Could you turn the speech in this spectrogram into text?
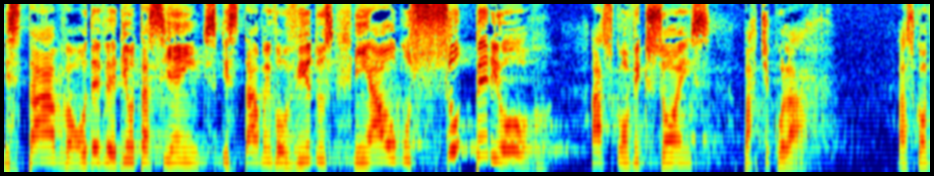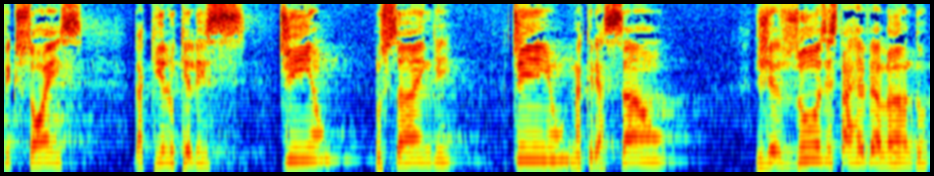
estavam ou deveriam estar cientes que estavam envolvidos em algo superior às convicções particular, às convicções daquilo que eles tinham no sangue, tinham na criação. Jesus está revelando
